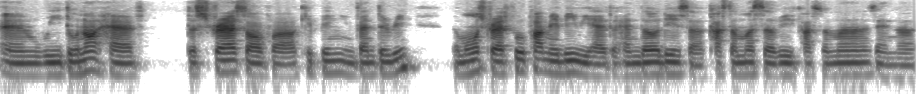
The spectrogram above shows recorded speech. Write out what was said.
And we do not have the stress of uh, keeping inventory. The most stressful part maybe we had to handle these uh, customer service customers and uh,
